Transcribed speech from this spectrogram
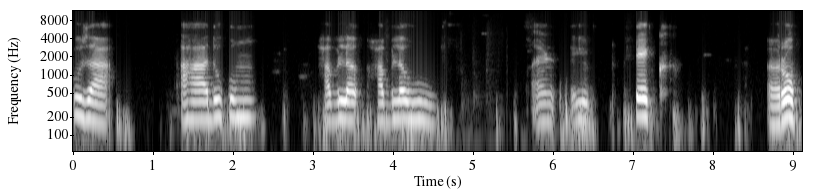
huza ahadukum habla, hablahu and you take a rope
